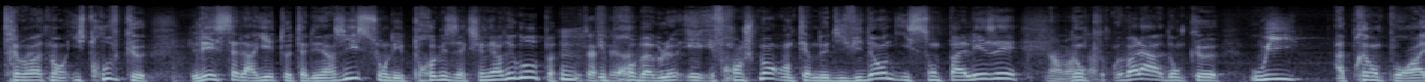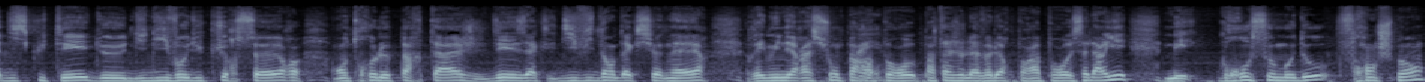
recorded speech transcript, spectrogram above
Très honnêtement, il se trouve que les salariés de Total Energy sont les premiers actionnaires du groupe. à Et, fait, probable, et, et franchement, en termes de dividendes, ils ne sont pas lésés. Non, donc voilà, donc euh, oui, Après, on pourra discuter de, du niveau du curseur entre le partage des dividendes actionnaires, rémunération par rapport au partage de la valeur par rapport aux salariés. Mais grosso modo, franchement,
